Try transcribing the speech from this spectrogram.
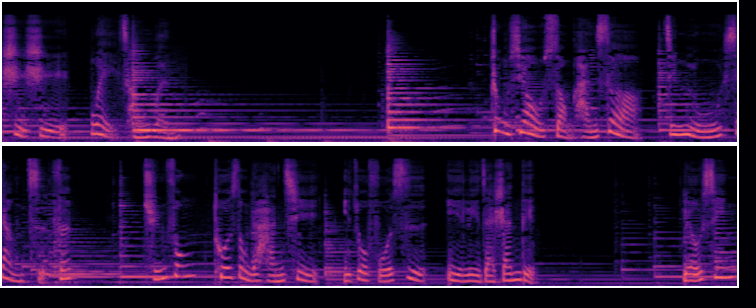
世事未曾闻。众袖耸寒色，金炉向此分。群峰托送着寒气，一座佛寺屹立在山顶。流星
